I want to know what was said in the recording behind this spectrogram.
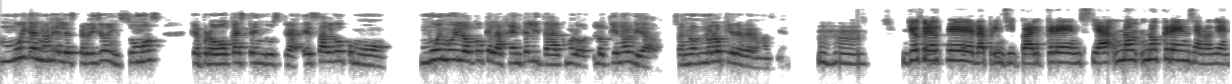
muy cañón el desperdicio de insumos que provoca esta industria. Es algo como muy, muy loco que la gente literal como lo, lo tiene olvidado. O sea, no, no lo quiere ver más bien. Yo creo que la principal creencia, no, no creencia más bien,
